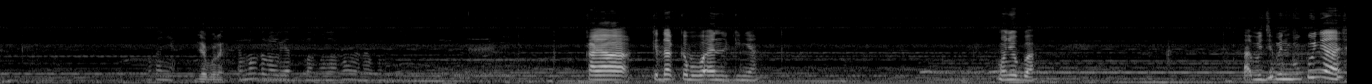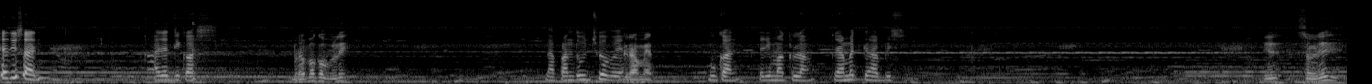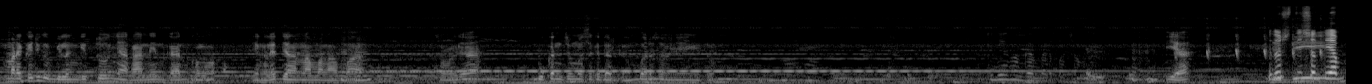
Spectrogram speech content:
Aku tanya, ya boleh. Emang kalau lihat lama-lama kenapa? kayak kita kebawa energinya. Mau nyoba? Tak pinjemin bukunya seriusan ada di kos. Berapa kau beli? 87 apa ya? Gramet. Bukan dari Magelang. Gramet udah habis. Ya, soalnya mereka juga bilang gitu nyaranin kan kalau yang lihat jangan lama-lama. Mm-mm. soalnya bukan cuma sekedar gambar soalnya yang itu Itu dia ngegambar pocong. iya. Terus di setiap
